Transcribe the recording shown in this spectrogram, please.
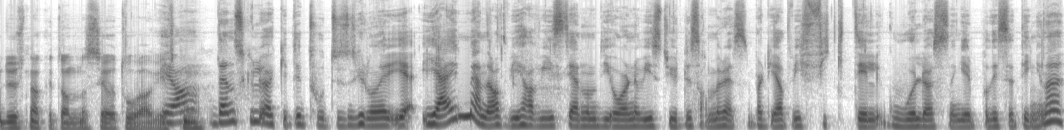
Du snakket om CO2-avgiften. Ja, Den skulle øke til 2000 kroner. Jeg, jeg, mener at vi har vist gjennom de årene vi styrte sammen med Fremskrittspartiet at vi fikk til gode løsninger på disse tingene.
